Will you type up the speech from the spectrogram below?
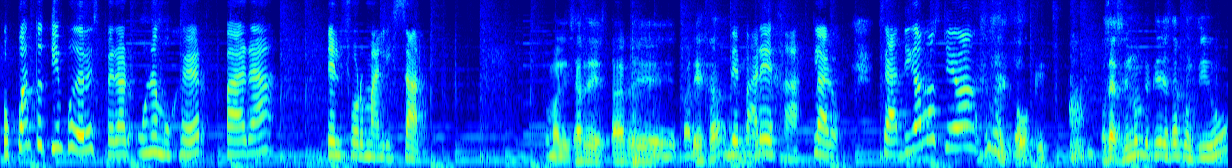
o cuánto tiempo debe esperar una mujer para el formalizar Normalizar de estar de pareja. de ¿no? pareja, claro. O sea, digamos que van, Eso es el toque. O sea, si un hombre quiere estar contigo,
